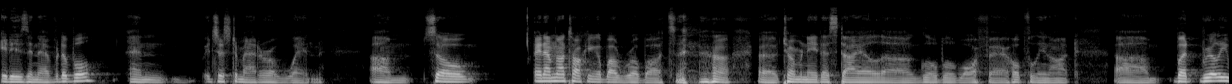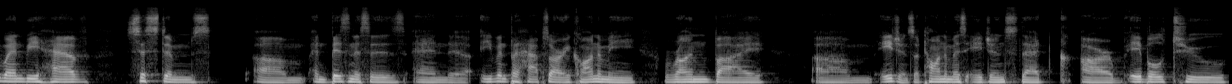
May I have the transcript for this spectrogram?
it is inevitable, and it's just a matter of when. Um, so, and I'm not talking about robots and uh, uh, Terminator style uh, global warfare. Hopefully not. Um, but really, when we have systems um, and businesses and uh, even perhaps our economy run by um, agents, autonomous agents that are able to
